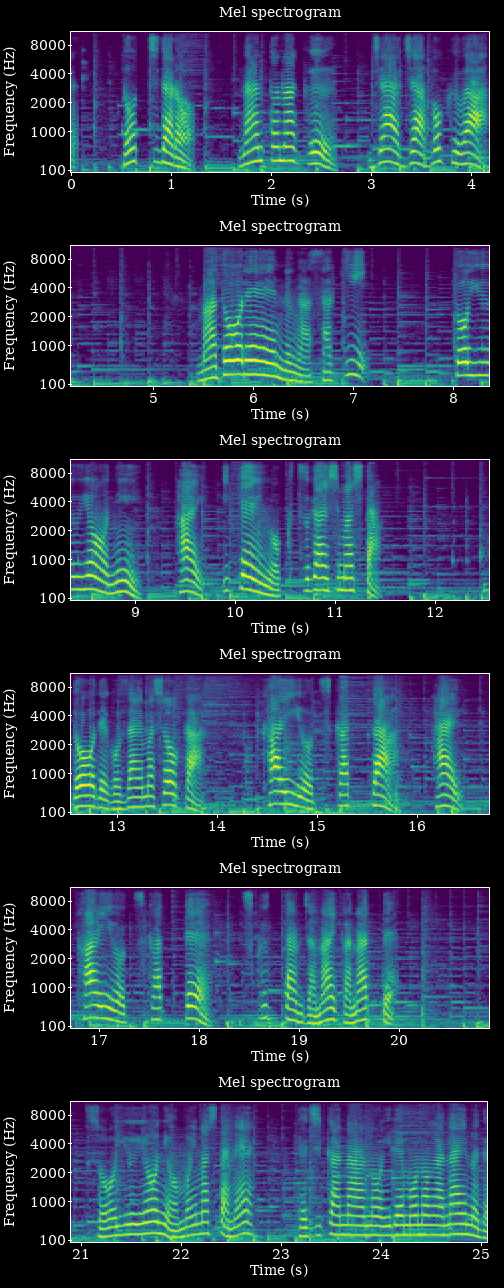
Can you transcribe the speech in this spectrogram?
ん。どっちだろう。なんとなくじゃあじゃあ僕はマドレーヌが先というようにはい意見を覆しました。どうでございましょうか？貝を使ったはい貝を使って作ったんじゃないかなって。そういうように思いましたね。手近なあの入れ物がないので。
